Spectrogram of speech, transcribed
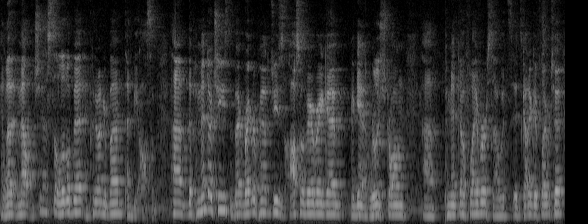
and let it melt just a little bit and put it on your bun. That'd be awesome. Um, the pimento cheese, the regular pimento cheese is also very, very good. Again, a really strong uh, pimento flavor, so it's, it's got a good flavor to it.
